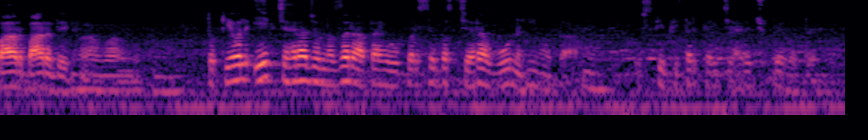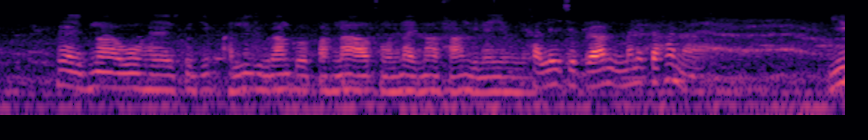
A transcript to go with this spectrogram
बार बार देखना हाँ, वाह, देखो। तो केवल एक चेहरा जो नज़र आता है ऊपर से बस चेहरा वो नहीं होता। हम्म। उसके भीतर कई चेहरे छुपे होते हैं। इतना वो है इसको जी खली जिब्रान को पढ़ना और समझना इतना आसान भी नहीं है। खालिल जिब्रान मैंने कहा ना। ये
